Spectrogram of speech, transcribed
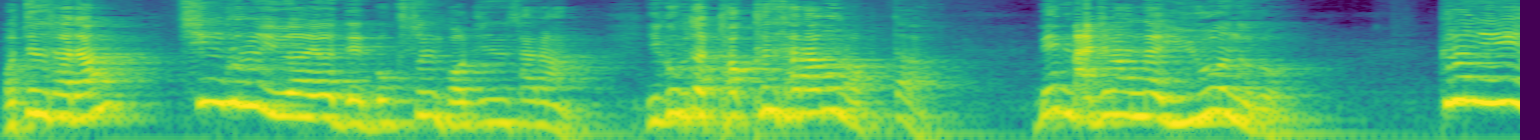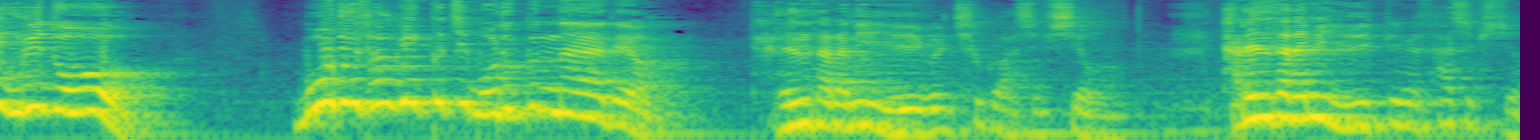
어떤 사랑? 친구를 위하여 내 목숨을 버리는 사랑. 이거보다 더 큰 사랑은 없다. 맨 마지막 날 유언으로. 그러니 우리도 모든 설교의 끝이 모두 끝나야 돼요. 다른 사람의 유익을 추구하십시오. 다른 사람의 유익 때문에 사십시오.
